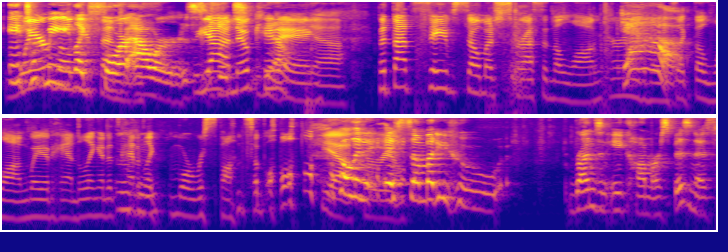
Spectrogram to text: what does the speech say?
it where took me like four this? hours Yeah. which, no you know, kidding. Yeah. But that saves so much stress in the long term, even though Yeah. it's like the long way of handling it. It's kind of mm-hmm. like more responsible. Yeah. well, for and real. as somebody who runs an e-commerce business,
